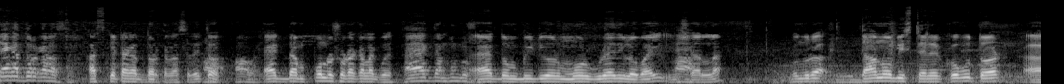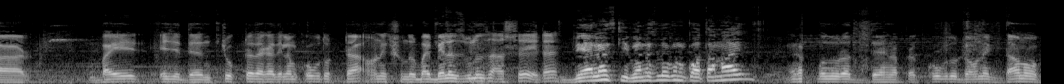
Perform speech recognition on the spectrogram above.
টাকার দরকার আছে। আজকে টাকার দরকার আছে তাই তো? হ্যাঁ, হ্যাঁ। একদম পনেরোশো টাকা লাগবে। হ্যাঁ একদম একদম ভিডিওর মোড় ঘুরে দিল ভাই ইনশাআল্লাহ। বন্ধুরা দানব স্টাইলের কবুতর আর ভাইয়ের এই যে দেন চোখটা দেখা দিলাম কবুতরটা অনেক সুন্দর। ভাই ব্যালেন্স ব্যালেন্স আসে এটা? ব্যালেন্স কি? ব্যালেন্স কোনো কথা নাই। বন্ধুরা দেখেন আপনার কবুতরটা অনেক দানব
